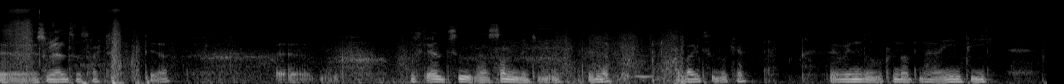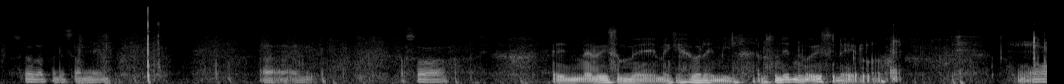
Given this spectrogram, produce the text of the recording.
Øh, som jeg altid har sagt, det er, øh, du skal altid være sammen med dine venner, så lang tid du kan. Ved vinduet, du finder den her ene pige, så godt med det samme med en. Og, og så Er det nervøs, som øh, man kan høre dig, Emil? Er du sådan lidt nervøs i dag, eller? Nå,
